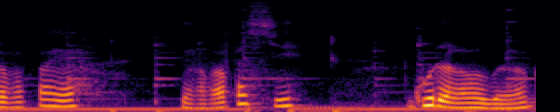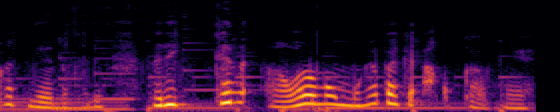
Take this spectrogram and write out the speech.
Gak apa-apa ya. Ya gak apa-apa sih. Gue udah lama banget nggak nemenin tadi kan awal ngomongnya pakai aku kamu ya.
